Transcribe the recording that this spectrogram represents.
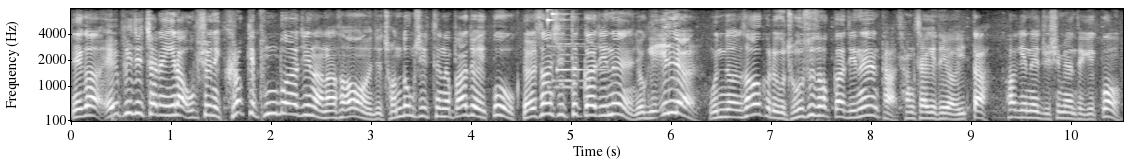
얘가 LPG 차량이라 옵션이 그렇게 풍부하진 않아서 이제 전동 시트는 빠져 있고 열선 시트까지는 여기 1열 운전석 그리고 조수석까지는 다 장착이 되어 있다 확인해 주시면 되겠고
